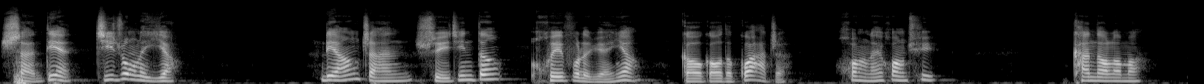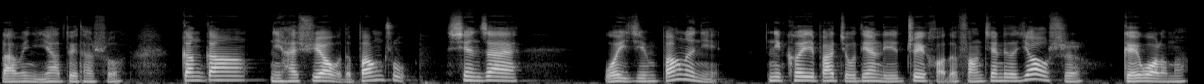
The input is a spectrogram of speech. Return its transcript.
闪电击中了一样。两盏水晶灯恢复了原样，高高的挂着，晃来晃去。看到了吗？拉维尼亚对他说：“刚刚你还需要我的帮助，现在我已经帮了你。你可以把酒店里最好的房间里的钥匙。”给我了吗？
